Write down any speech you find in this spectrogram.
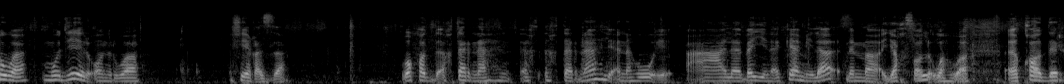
هو مدير أونروا في غزة. وقد اخترناه اخترناه لأنه على بينة كاملة مما يحصل وهو قادر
